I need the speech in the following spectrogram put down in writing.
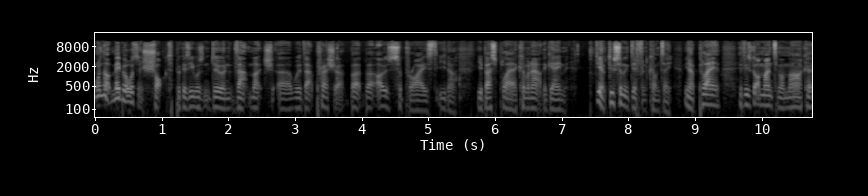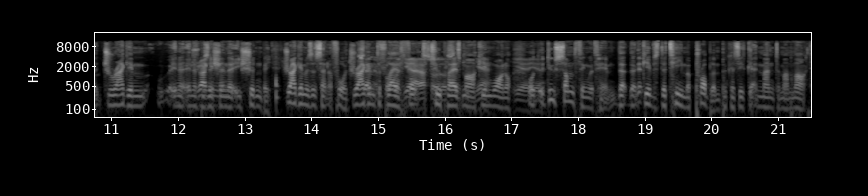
Well, not maybe I wasn't shocked because he wasn't doing that much uh, with that pressure, but but I was surprised. You know, your best player coming out of the game. You know, do something different, Conte. You know, play him if he's got a man-to-man marker, drag him in a, in a position in that he shouldn't be. Drag him as a centre forward. Drag him to Centre play a forward, yeah, full, that's what I two players marking yeah. one, or, Yeah, or do something with him that, that The- gives the team a problem because he's getting man-to-man marked,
